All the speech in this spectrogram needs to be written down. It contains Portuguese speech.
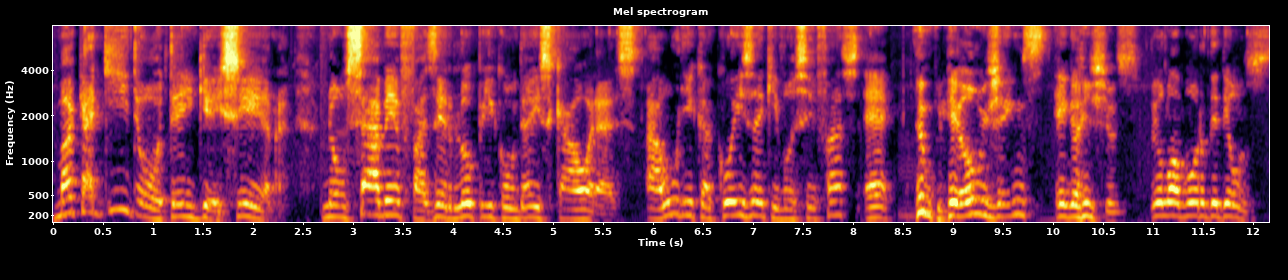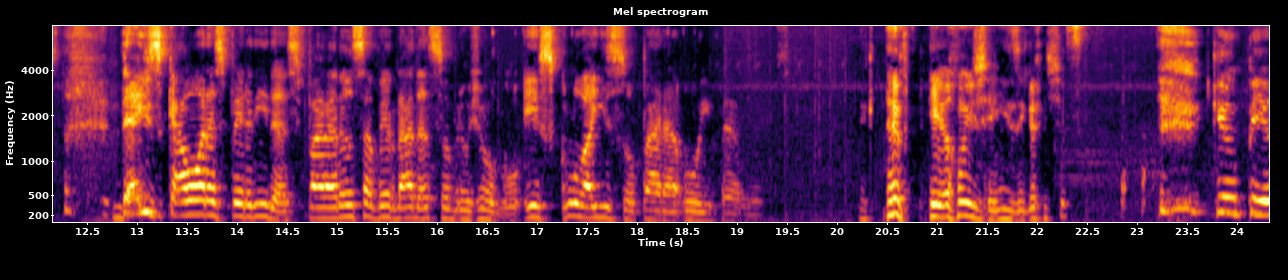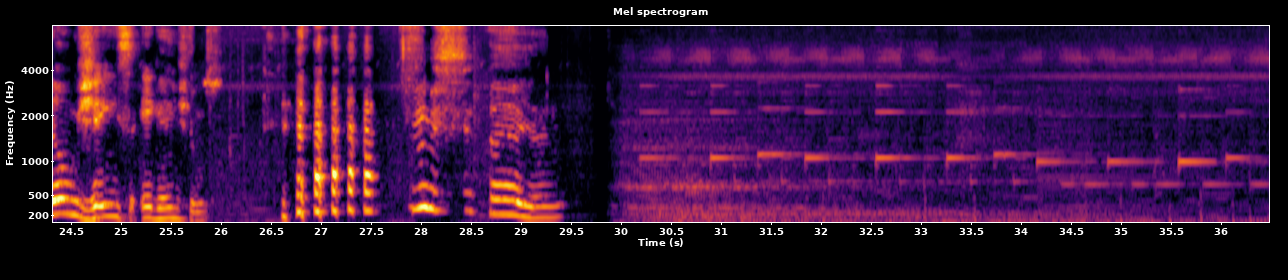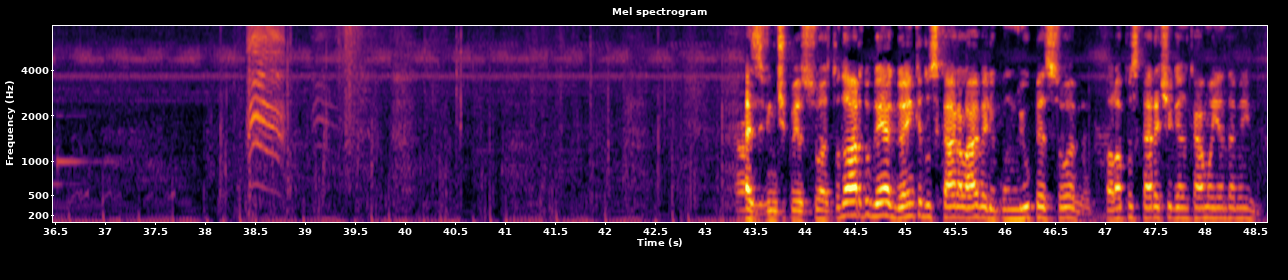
Macaquito tem que ser. Não sabe fazer loop com 10k horas. A única coisa que você faz é gens e ganchos. Pelo amor de Deus. 10k horas perdidas para não saber nada sobre o jogo. Exclua isso para o inferno. Campeão, gens e ganchos. Campeão, gens e ganchos. ai, ai. As 20 pessoas. Toda hora tu ganha gank dos caras lá, velho, com mil pessoas, velho. Falar pros caras te gankar amanhã também. Velho.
